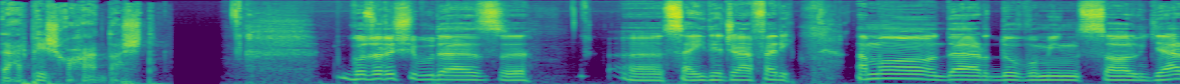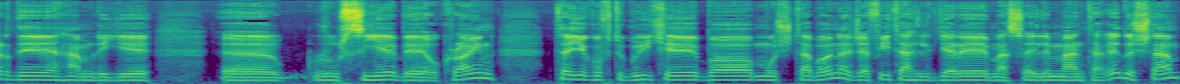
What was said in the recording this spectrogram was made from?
در پیش خواهند داشت. گزارشی بود از سعید جعفری. اما در دومین سالگرد حمله روسیه به اوکراین طی گفتگویی که با مجتبا نجفی تحلیلگر مسائل منطقه داشتم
